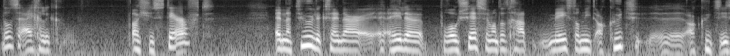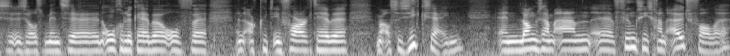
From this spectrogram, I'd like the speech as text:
Dat is eigenlijk als je sterft. En natuurlijk zijn daar hele processen, want het gaat meestal niet acuut. Acuut is zoals mensen een ongeluk hebben of een acuut infarct hebben. Maar als ze ziek zijn en langzaamaan uh, functies gaan uitvallen,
